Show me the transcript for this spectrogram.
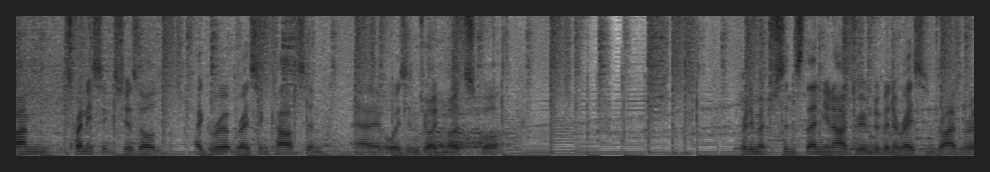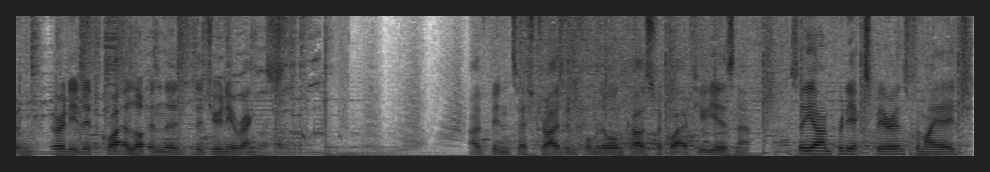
I'm 26 years old. I grew up racing karting. I always enjoyed motorsport. Pretty much since then, you know, I've dreamed of being a racing driver and already did quite a lot in the, the junior ranks. I've been test driving Formula One cars for quite a few years now. So yeah, I'm pretty experienced for my age.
